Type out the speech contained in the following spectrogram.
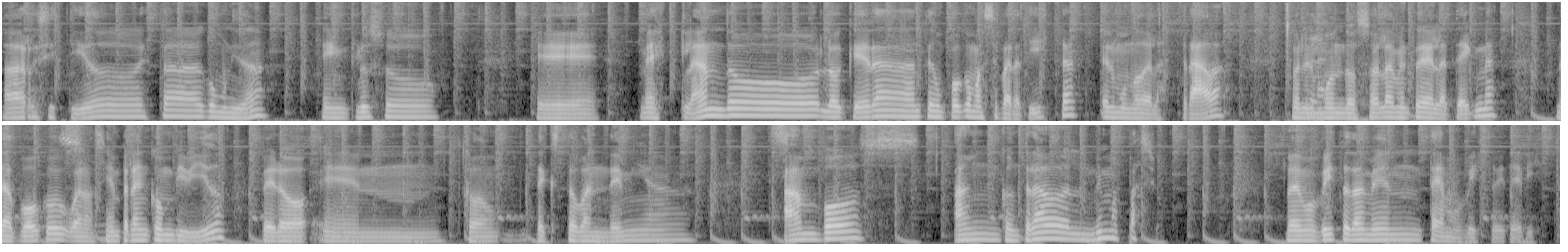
ha resistido esta comunidad e incluso eh, mezclando lo que era antes un poco más separatista, el mundo de las trabas, con el mundo solamente de la tecna. De a poco, bueno, siempre han convivido, pero en contexto pandemia, ambos han encontrado el mismo espacio. Lo hemos visto también, te hemos visto y te he visto.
